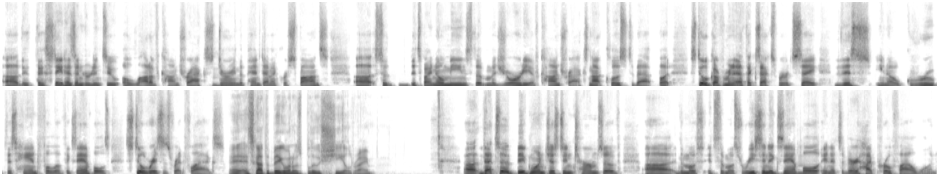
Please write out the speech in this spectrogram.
Uh, the, the, state has entered into a lot of contracts mm-hmm. during the pandemic response. Uh, so it's by no means the majority of contracts, not close to that. But still, government ethics experts say this, you know, group, this handful of examples, still raises red flags. And Scott, the big one was Blue Shield, right? Uh, that's a big one, just in terms of uh, the most. It's the most recent example, mm. and it's a very high-profile one.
